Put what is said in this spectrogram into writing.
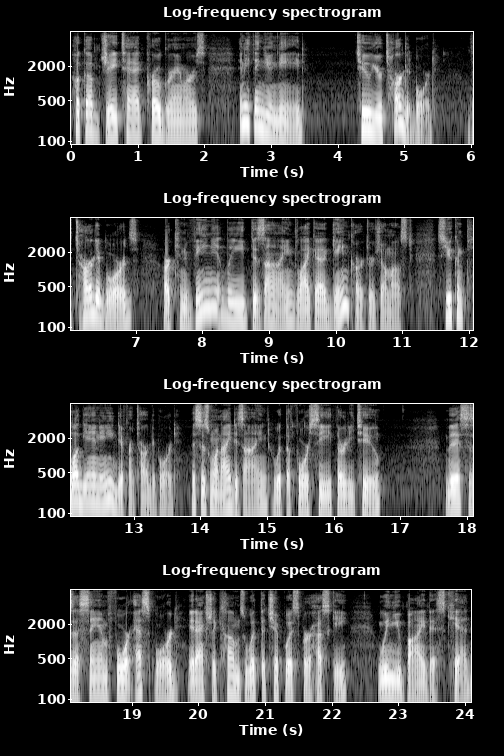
hook up JTAG programmers, anything you need to your target board. The target boards are conveniently designed like a game cartridge almost. So you can plug in any different target board. This is one I designed with the 4C32. This is a SAM4S board. It actually comes with the Chip Whisperer Husky when you buy this kit.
